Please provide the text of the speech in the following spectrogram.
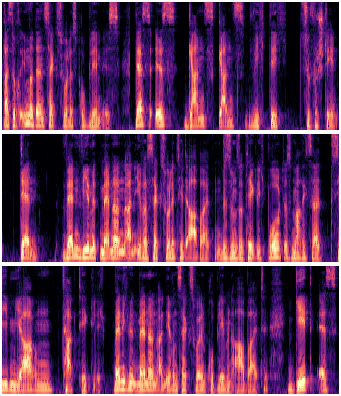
Was auch immer dein sexuelles Problem ist. Das ist ganz, ganz wichtig zu verstehen. Denn wenn wir mit Männern an ihrer Sexualität arbeiten, das ist unser täglich Brot, das mache ich seit sieben Jahren tagtäglich. Wenn ich mit Männern an ihren sexuellen Problemen arbeite, geht es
